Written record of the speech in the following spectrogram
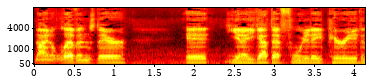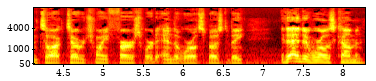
9/11's there. It you know you got that 40 day period until October 21st where the end of the world's supposed to be. The end of the world is coming.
